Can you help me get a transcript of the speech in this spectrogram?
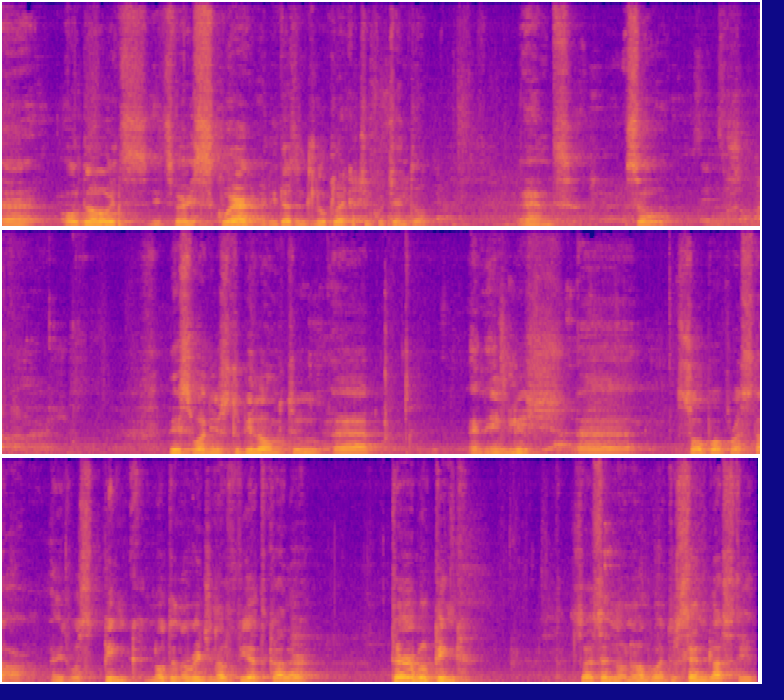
Uh, although it's, it's very square and it doesn't look like a Cinquecento. And so this one used to belong to uh, an English uh, soap opera star, and it was pink, not an original Fiat color, terrible pink. So I said, no, no, I'm going to sandblast it.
